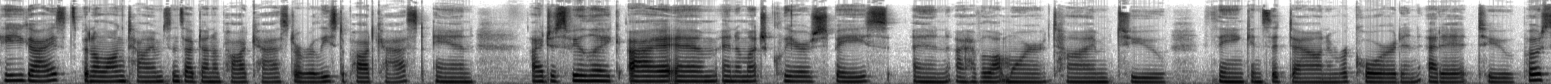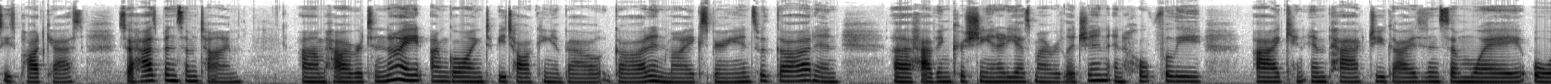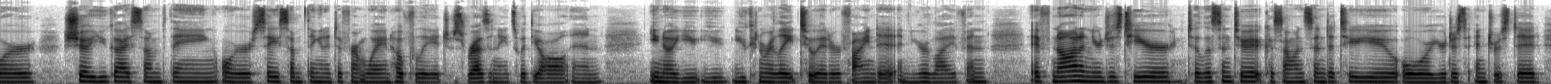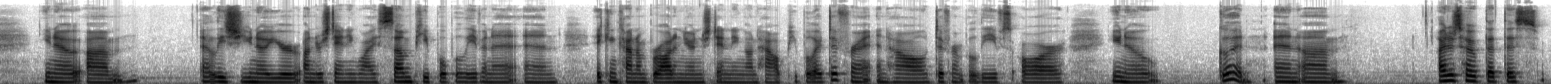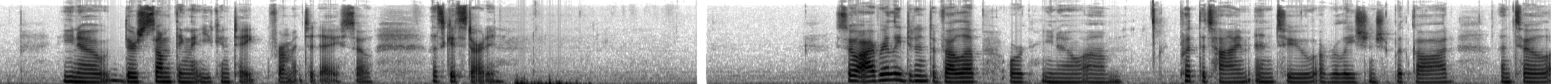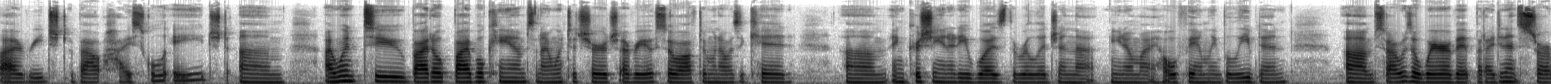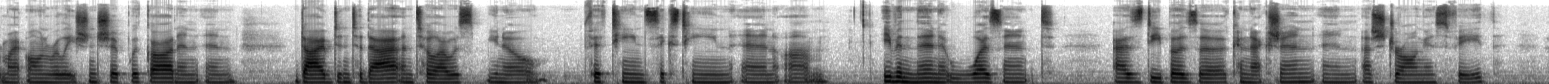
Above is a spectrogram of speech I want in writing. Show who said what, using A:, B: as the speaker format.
A: Hey, you guys, it's been a long time since I've done a podcast or released a podcast, and I just feel like I am in a much clearer space and I have a lot more time to think and sit down and record and edit to post these podcasts. So it has been some time. Um, however, tonight I'm going to be talking about God and my experience with God and uh, having Christianity as my religion, and hopefully, I can impact you guys in some way or show you guys something or say something in a different way, and hopefully, it just resonates with y'all and you know you you you can relate to it or find it in your life. And if not and you're just here to listen to it because someone sent it to you or you're just interested you know um, at least you know you're understanding why some people believe in it and it can kind of broaden your understanding on how people are different and how different beliefs are you know good and um, i just hope that this you know there's something that you can take from it today so let's get started so i really didn't develop or you know um, put the time into a relationship with god until I reached about high school aged. Um, I went to Bible Bible camps and I went to church every so often when I was a kid. Um, and Christianity was the religion that you know my whole family believed in. Um, so I was aware of it, but I didn't start my own relationship with God and and dived into that until I was you know 15, 16, and um, even then it wasn't as deep as a connection and as strong as faith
